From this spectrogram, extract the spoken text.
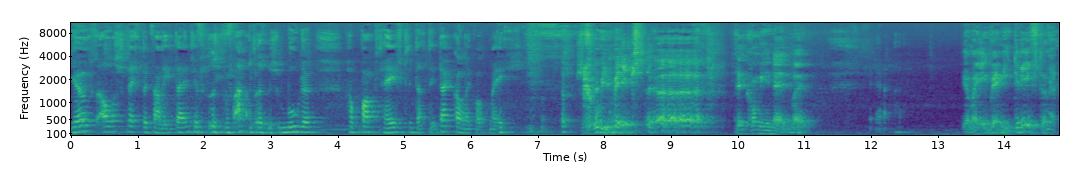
jeugd alle slechte kwaliteiten van zijn vader en zijn moeder gepakt heeft. En dacht ik, daar kan ik wat mee. Dat is een goede mix. Daar kom je net mee. Ja, maar ik ben niet driftig.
